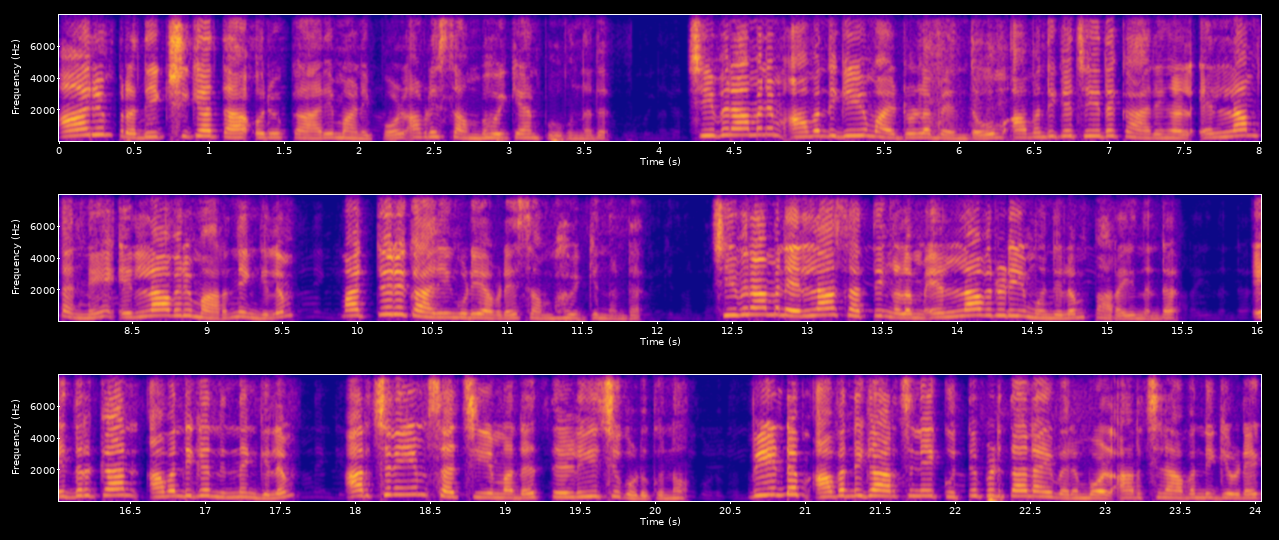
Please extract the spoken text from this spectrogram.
ആരും പ്രതീക്ഷിക്കാത്ത ഒരു കാര്യമാണിപ്പോൾ അവിടെ സംഭവിക്കാൻ പോകുന്നത്. ശിവരാമനും അവന്തികയുമായിട്ടുള്ള ബന്ധവും അവന്തിക ചെയ്ത കാര്യങ്ങൾ എല്ലാം തന്നെ എല്ലാവരും അറിഞ്ഞെങ്കിലും മറ്റൊരു കാര്യം കൂടി അവിടെ സംഭവിക്കുന്നുണ്ട്. ശിവരാമൻ എല്ലാ സത്യങ്ങളും എല്ലാവരുടെയും മുന്നിലും പറയുന്നുണ്ട്. എതിർക്കാൻ അവന്തിക നിന്നെങ്കിലും അർച്ചനയും സച്ചിയും അത് തെളിയിച്ചു കൊടുക്കുന്നു. വീണ്ടും അവന്തിക അർച്ചനയെ കുറ്റപ്പെടുത്താനായി വരുമ്പോൾ അർച്ചന അവന്തികയുടെ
